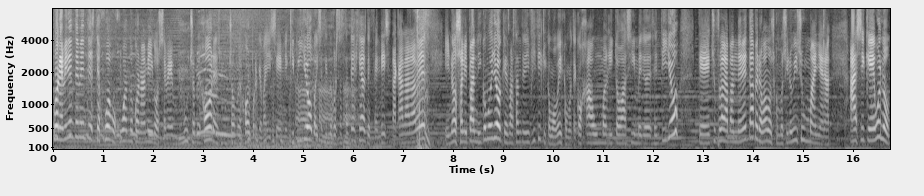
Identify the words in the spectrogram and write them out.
Bueno, evidentemente este juego jugando con amigos se ve mucho mejor, es mucho mejor porque vais en equipillo, vais haciendo vuestras estrategias, defendéis y atacad a la vez y no solipandi como yo, que es bastante difícil, que como veis, como te coja un maguito así medio decentillo, te chufla la pandereta, pero vamos, como si no hubiese un mañana. Así que bueno,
